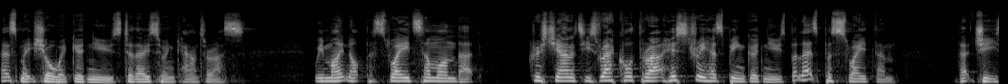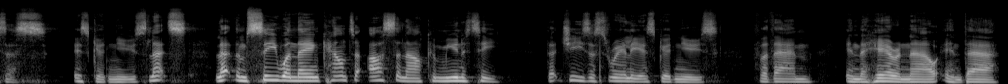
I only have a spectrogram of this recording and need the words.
Let's make sure we're good news to those who encounter us. We might not persuade someone that Christianity's record throughout history has been good news, but let's persuade them that Jesus is good news. Let's let them see when they encounter us and our community that Jesus really is good news for them in the here and now, in their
